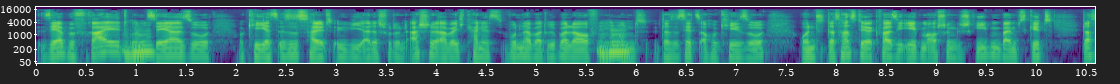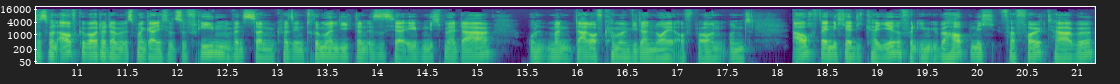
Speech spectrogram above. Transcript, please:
sehr befreit mhm. und sehr so, okay, jetzt ist es halt irgendwie alles Schutt und Asche, aber ich kann jetzt wunderbar drüber laufen mhm. und das ist jetzt auch okay so. Und das hast du ja quasi eben auch schon geschrieben beim Skit. Das, was man aufgebaut hat, damit ist man gar nicht so zufrieden. Wenn es dann quasi in Trümmern liegt, dann ist es ja eben nicht mehr da und man darauf kann man wieder neu aufbauen und auch wenn ich ja die Karriere von ihm überhaupt nicht verfolgt habe,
